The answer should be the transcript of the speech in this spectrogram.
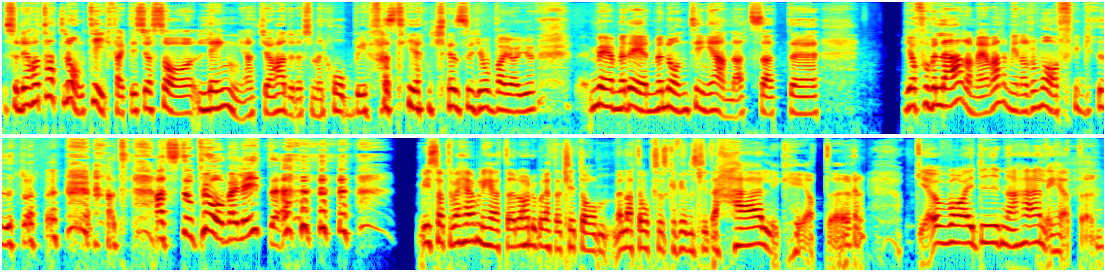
Så det har tagit lång tid faktiskt. Jag sa länge att jag hade det som en hobby fast egentligen så jobbar jag ju mer med det än med någonting annat. Så att eh, jag får väl lära mig av alla mina romanfigurer att, att stå på mig lite. Vi sa att det var hemligheter, det har du berättat lite om, men att det också ska finnas lite härligheter. Och eh, vad är dina härligheter?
